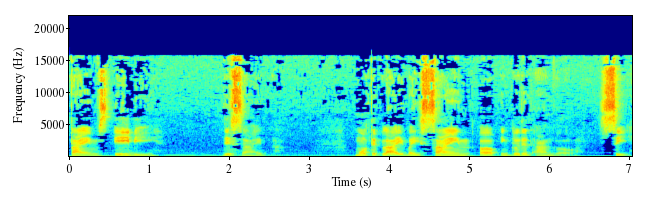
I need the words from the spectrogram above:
times AB, this side, multiplied by sine of included angle, C.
